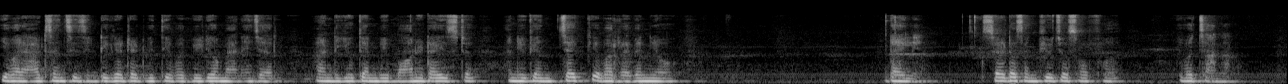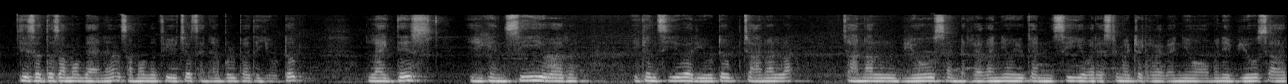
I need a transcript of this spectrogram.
your AdSense is integrated with your video manager and you can be monetized and you can check your revenue daily. Status and features of uh, your channel. These are the some of the some of the features enabled by the youtube like this you can see your you can see your youtube channel channel views and revenue. You can see your estimated revenue how many views are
